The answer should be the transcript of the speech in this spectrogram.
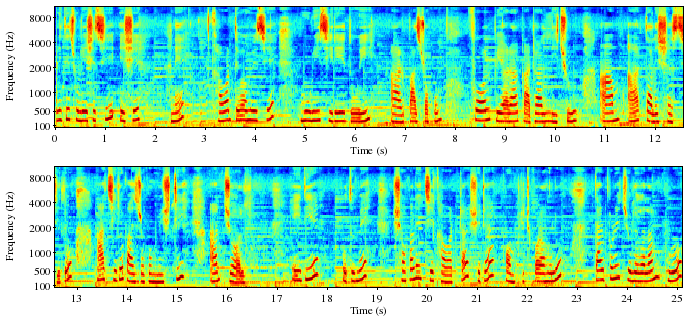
বাড়িতে চলে এসেছি, এসে এখানে খাবার দেওয়া হয়েছে, মুড়ি, চিড়ে, দই আর পাঁচ রকম ফল, পেয়ারা, কাঁঠাল, লিচু, আম আর তালের শ্বাস ছিল। আর ছিল পাঁচ রকম মিষ্টি আর জল। এই দিয়ে প্রথমে সকালের যে খাবারটা, সেটা কমপ্লিট করা হলো। তারপরে চলে গেলাম পুরো।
